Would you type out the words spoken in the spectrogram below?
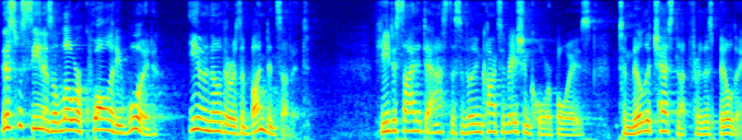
This was seen as a lower quality wood, even though there was abundance of it. He decided to ask the Civilian Conservation Corps boys to mill the chestnut for this building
